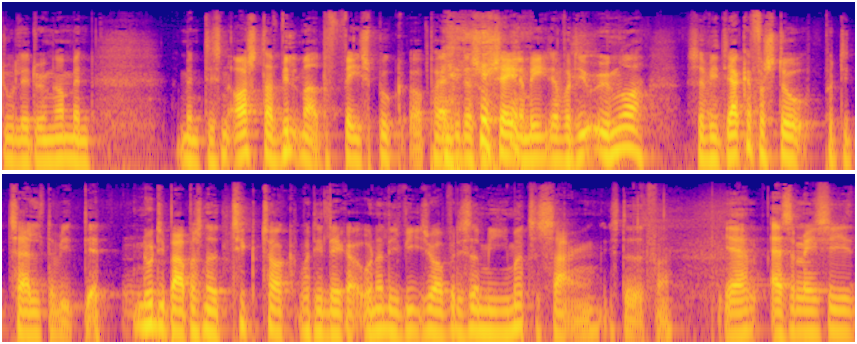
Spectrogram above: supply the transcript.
du er lidt yngre, men, men det er sådan os, der er vildt meget på Facebook og på alle de der sociale medier, hvor de yngre, så vidt jeg kan forstå på dit tal, der vi, det, nu er de bare på sådan noget TikTok, hvor de lægger underlige videoer op, hvor de sidder og mimer til sangen i stedet for. Ja, altså man kan sige,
